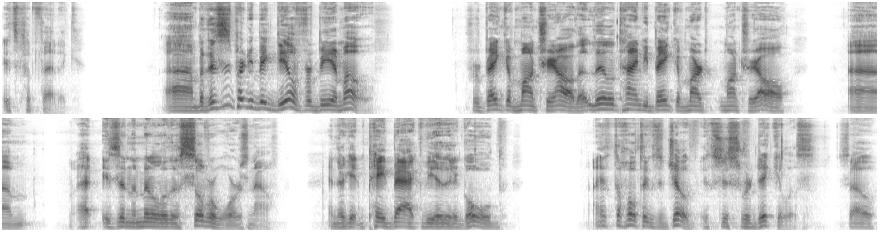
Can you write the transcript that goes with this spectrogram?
It's pathetic. Um, but this is a pretty big deal for BMO, for Bank of Montreal, that little tiny Bank of Mar- Montreal. Um, is in the middle of the silver wars now, and they're getting paid back via their gold. the whole thing's a joke. It's just ridiculous. So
